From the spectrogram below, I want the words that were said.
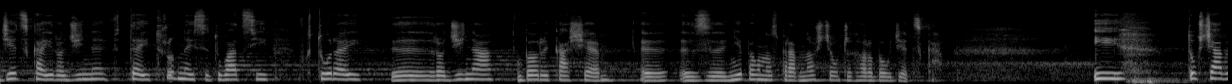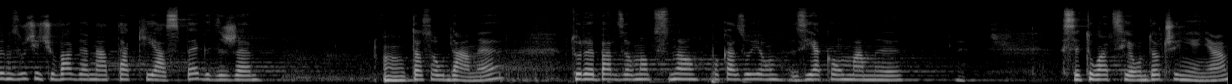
dziecka i rodziny w tej trudnej sytuacji, w której rodzina boryka się Y, z niepełnosprawnością czy chorobą dziecka. I tu chciałabym zwrócić uwagę na taki aspekt, że mm, to są dane, które bardzo mocno pokazują, z jaką mamy sytuacją do czynienia,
